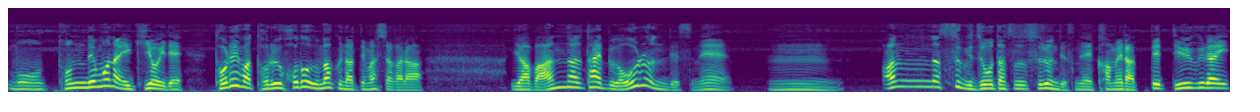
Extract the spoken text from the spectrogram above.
もうとんでもない勢いで、撮れば撮るほど上手くなってましたから、やば、あんなタイプがおるんですね。うーん。あんなすぐ上達するんですね、カメラってっていうぐらい、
